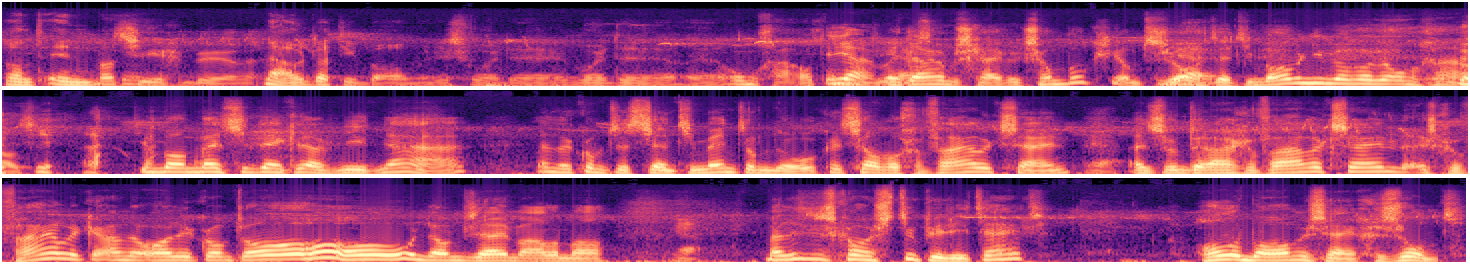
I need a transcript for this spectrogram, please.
Want in, Wat zie je gebeuren? Nou, dat die bomen dus worden, worden uh, omgehaald. Ja, maar daarom schrijf ik zo'n boekje. Om te zorgen ja. dat die bomen niet meer worden omgehaald. ja. Die bomen, mensen denken ook niet na. En dan komt het sentiment om de hoek. Het zal wel gevaarlijk zijn. Ja. En zodra gevaarlijk zijn, is gevaarlijk aan de orde komt. Oh, dan zijn we allemaal. Ja. Maar dit is gewoon stupiditeit. Holle bomen zijn gezond.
